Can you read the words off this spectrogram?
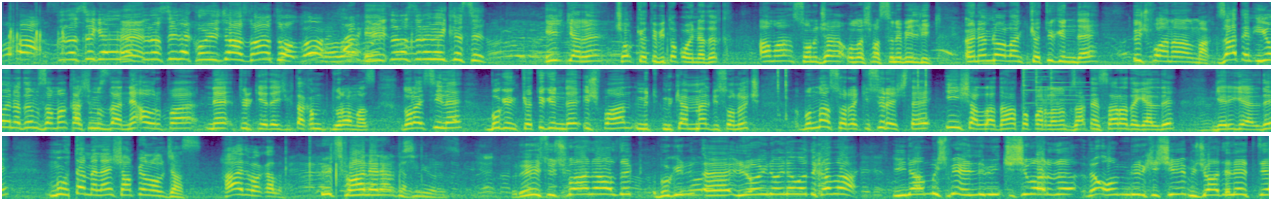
Baba sırası gelene sırasıyla koyacağız rahat ol. Herkes sırasını beklesin. İlk yarı çok kötü bir top oynadık ama sonuca ulaşmasını bildik. Önemli olan kötü günde 3 puanı almak. Zaten iyi oynadığım zaman karşımızda ne Avrupa ne Türkiye'de hiçbir takım duramaz. Dolayısıyla bugün kötü günde 3 puan mü- mükemmel bir sonuç. Bundan sonraki süreçte inşallah daha toparlanıp zaten Sara da geldi, geri geldi. Muhtemelen şampiyon olacağız. Hadi bakalım. 3 puan neler düşünüyoruz? Reis 3 puan aldık. Bugün e, iyi oyun oynamadık ama inanmış bir 50 bin kişi vardı ve 11 kişi mücadele etti.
